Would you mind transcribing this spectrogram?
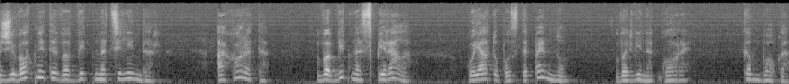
животните във вид на цилиндър, а хората във вид на спирала, която постепенно върви нагоре към Бога.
